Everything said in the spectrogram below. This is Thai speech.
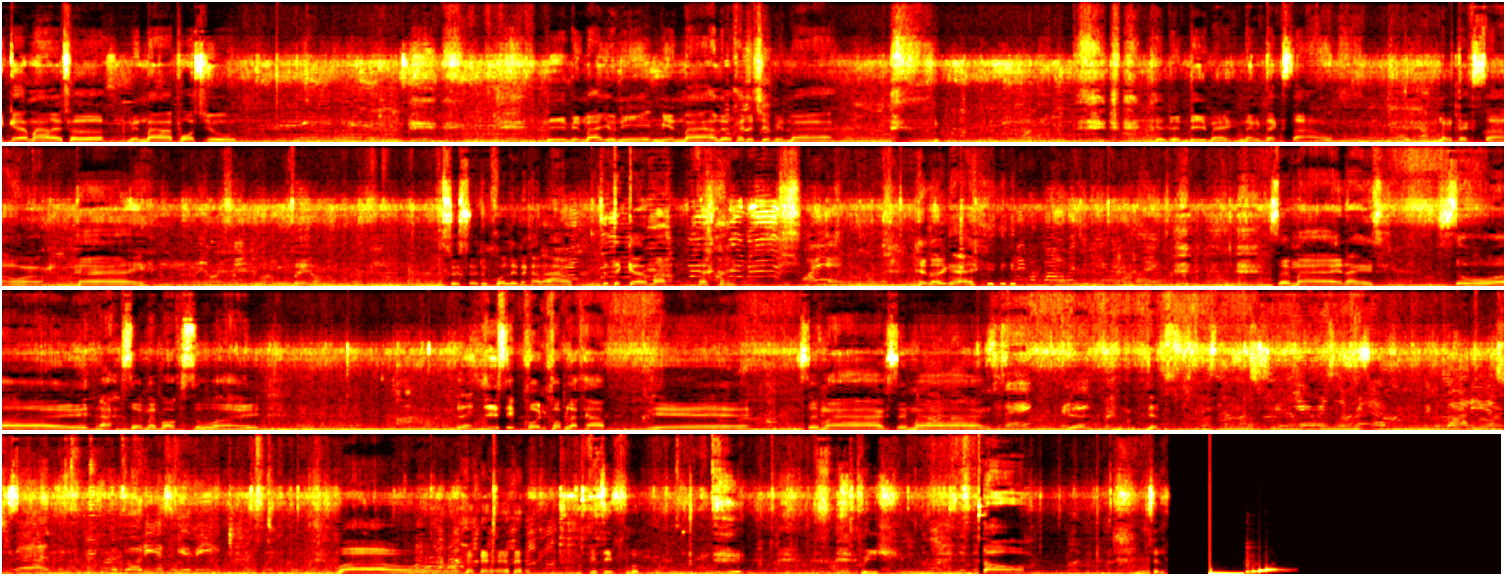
ติกเกอร์มาเลยเธอเมียนมาโพสต์อยู่นี่เมียนมาอยู่นี่เมียนมาอะเร็วใครจะเชียร์เมียนมาเห็นเล่นดีไหมนางแตกสาวนางแตกสาวอะฮายสวยๆทุกคนเลยนะครับอ้าวสติกเกอร์มาเห็นแล้วยังไงสวยไหมนั่ง สวยอะสวยไหมบอกสวย 20 คนครบแล้วครับ เย้สวยมากสวยมาก Today, Yeah. pretty. Yes. Your hair is red. The body is red. The body is giving. ว้าว beautiful คุยต่อฉัน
